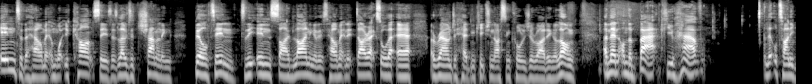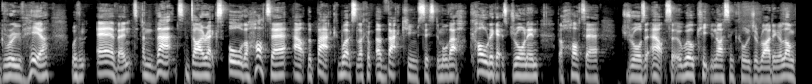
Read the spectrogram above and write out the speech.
into the helmet. And what you can't see is there's loads of channeling built in to the inside lining of this helmet and it directs all that air around your head and keeps you nice and cool as you're riding along. And then on the back you have a little tiny groove here with an air vent and that directs all the hot air out the back. Works like a, a vacuum system. All that cold air gets drawn in, the hot air draws it out. So it will keep you nice and cool as you're riding along.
